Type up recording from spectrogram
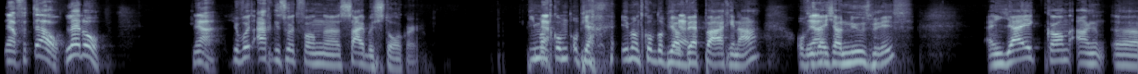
Ja, vertel. Let op, Ja, je wordt eigenlijk een soort van eh, cyberstalker. Iemand, Ja. komt op jou, iemand komt op jouw Ja. webpagina, of die Ja. leest jouw nieuwsbrief. En jij kan aan eh,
